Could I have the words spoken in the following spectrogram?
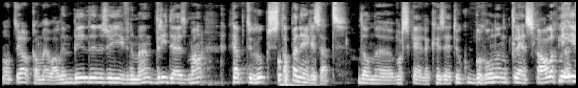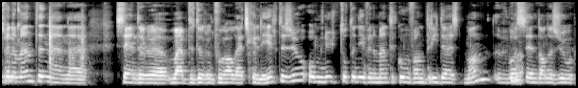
Want ja, ik kan mij wel inbeelden in zo'n evenement, 3000 man. Je hebt er ook stappen in gezet, dan eh, waarschijnlijk. Je bent ook begonnen kleinschalig met Ja, evenementen. En eh, zijn er, eh, we hebben er vooral uit geleerd en zo, om nu tot een evenement te komen van 3000 man. Wat Ja. zijn dan zo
